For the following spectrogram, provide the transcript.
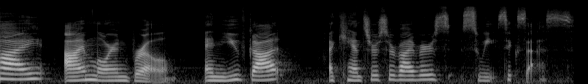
Hi, I'm Loren Brill, and you've got a cancer survivor's sweet success.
